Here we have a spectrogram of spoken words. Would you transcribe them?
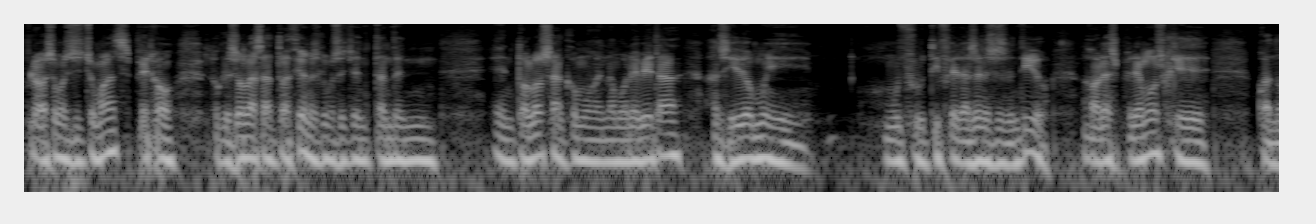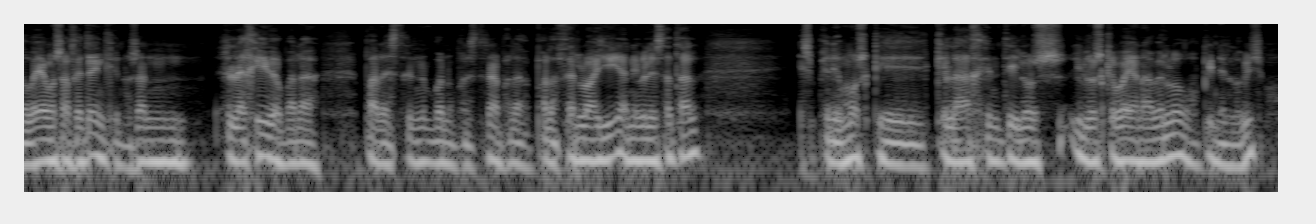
pruebas hemos hecho más, pero lo que son las actuaciones que hemos hecho tanto en, en Tolosa como en Amorebieta han sido muy, muy fructíferas en ese sentido. Ahora esperemos que cuando vayamos a FETEN, que nos han elegido para, para, estrenar, bueno, para, para, hacerlo allí a nivel estatal, esperemos que, que, la gente y los, y los que vayan a verlo opinen lo mismo.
